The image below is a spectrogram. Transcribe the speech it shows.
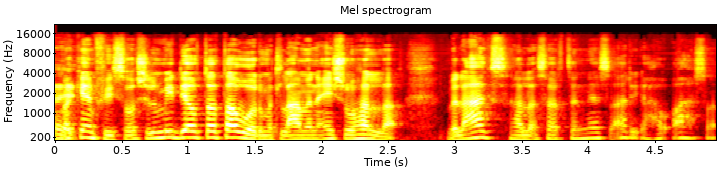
ما إيه. كان في social media وتطور مثل عم نعيشه هلأ. بالعكس هلأ صارت الناس أريح وأحسن.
